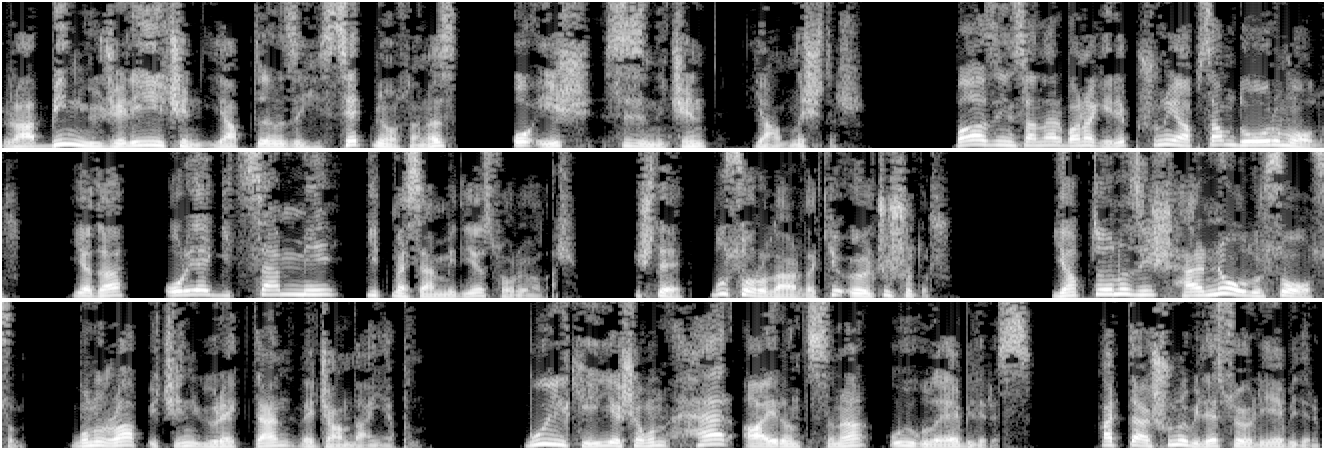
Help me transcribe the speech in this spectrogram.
Rabbin yüceliği için yaptığınızı hissetmiyorsanız o iş sizin için yanlıştır. Bazı insanlar bana gelip şunu yapsam doğru mu olur? Ya da oraya gitsem mi, gitmesem mi diye soruyorlar. İşte bu sorulardaki ölçü şudur. Yaptığınız iş her ne olursa olsun bunu Rab için yürekten ve candan yapın. Bu ilkeyi yaşamın her ayrıntısına uygulayabiliriz. Hatta şunu bile söyleyebilirim.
